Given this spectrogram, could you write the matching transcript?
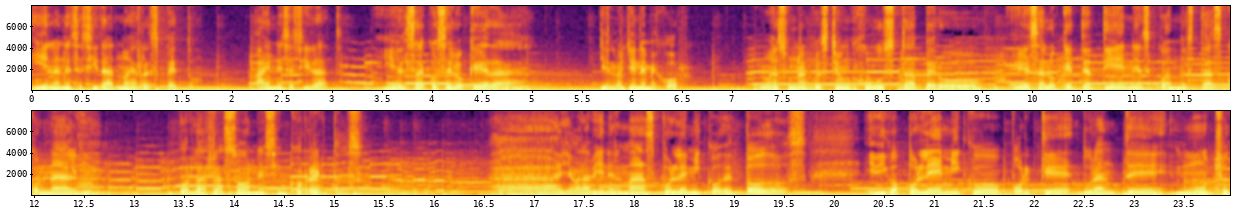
y en la necesidad no hay respeto, hay necesidad y el saco se lo queda quien lo llene mejor. No es una cuestión justa, pero es a lo que te atienes cuando estás con alguien por las razones incorrectas. Y ahora viene el más polémico de todos. Y digo polémico porque durante mucho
